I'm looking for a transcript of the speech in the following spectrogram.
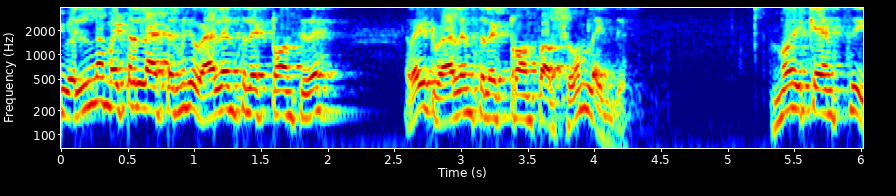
ಇವೆಲ್ಲ ಮೆಟಲ್ ಆಟಮ್ಗೆ ವ್ಯಾಲೆನ್ಸ್ ಎಲೆಕ್ಟ್ರಾನ್ಸ್ ಇದೆ. Right valence electrons are shown like this no you can see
